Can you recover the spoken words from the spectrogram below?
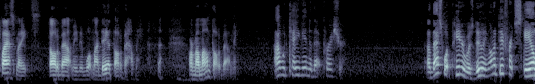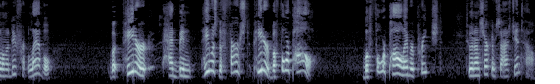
classmates, thought about me than what my dad thought about me or my mom thought about me, I would cave into that pressure. Now, that's what Peter was doing on a different scale, on a different level. But Peter had been, he was the first, Peter, before Paul, before Paul ever preached to an uncircumcised Gentile.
